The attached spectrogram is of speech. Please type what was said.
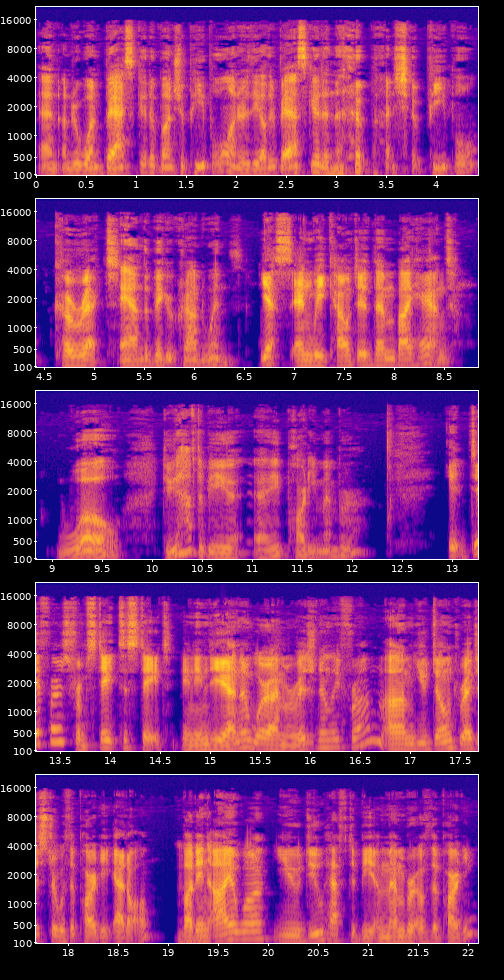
and under one basket, a bunch of people. Under the other basket, another bunch of people. Correct. And the bigger crowd wins. Yes, and we counted them by hand. Whoa. Do you have to be a, a party member? It differs from state to state. In Indiana, where I'm originally from, um, you don't register with a party at all. But in Iowa, you do have to be a member of the party.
